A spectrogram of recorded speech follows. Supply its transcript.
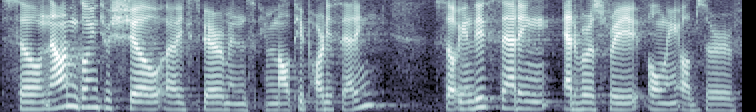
So now I'm going to show uh, experiments in multi-party setting. So in this setting, adversary only observe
